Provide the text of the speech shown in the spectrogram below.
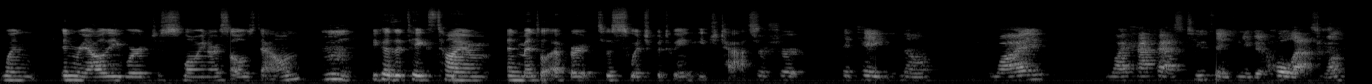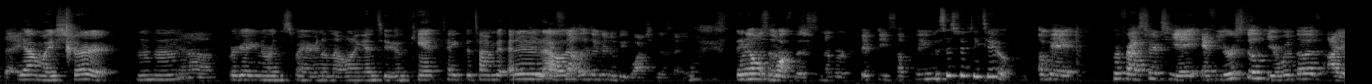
when in reality we're just slowing ourselves down Mm, because it takes time and mental effort to switch between each task. for sure. It take no. Why? Why half-ass two things when you get whole-ass one thing? Yeah, my shirt. Mm-hmm. Yeah. We're gonna ignore the swearing on that one again too. Can't take the time to edit Dude, it it's out. not like they're gonna be watching this anyway. They What don't watch. This number fifty something. This is fifty-two. Okay, Professor TA, if you're still here with us, I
